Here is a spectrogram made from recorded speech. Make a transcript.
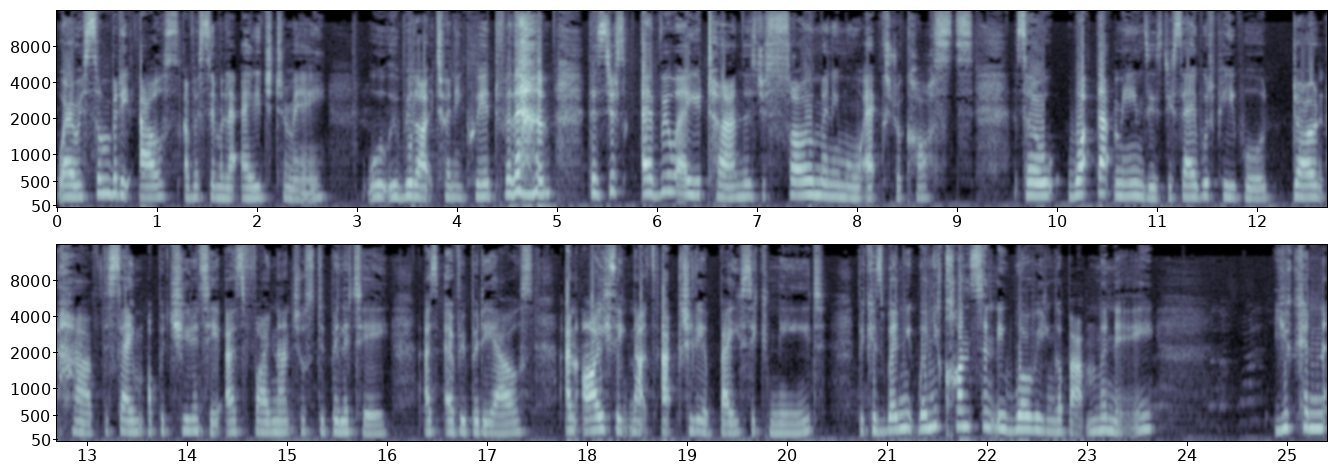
Whereas somebody else of a similar age to me would be like 20 quid for them. there's just everywhere you turn, there's just so many more extra costs. So, what that means is disabled people don't have the same opportunity as financial stability as everybody else. And I think that's actually a basic need because when you, when you're constantly worrying about money, you can,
